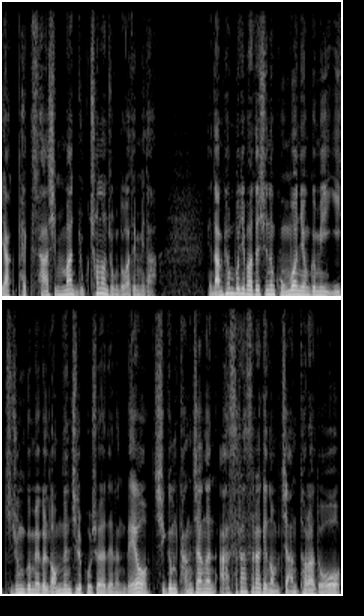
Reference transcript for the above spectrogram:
약 140만 6천 원 정도가 됩니다. 남편분이 받으시는 공무원 연금이 이 기준 금액을 넘는지를 보셔야 되는데요. 지금 당장은 아슬아슬하게 넘지 않더라도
